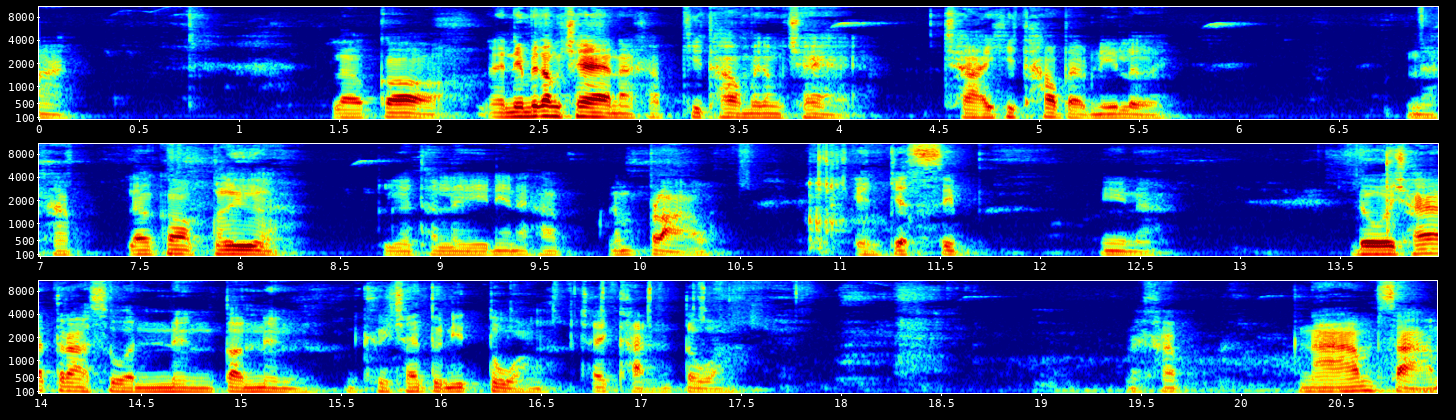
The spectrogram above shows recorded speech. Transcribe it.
มาก แล้วก็อันนี้ไม่ต้องแช่นะครับขี้เถ้าไม่ต้องแช่ ใช้ขี้เถ้าแบบนี้เลยนะครับ แล้วก็เกลือ เกลือทะเลเนี่ยนะครับ น้ำเปล่า N70 นี่นะ โดยใช้อัตราส่วนหนึ่งต่อหนึ่งคือใช้ตัวนี้ตวง ใช้ขันตวงนะครับ น้ำสาม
